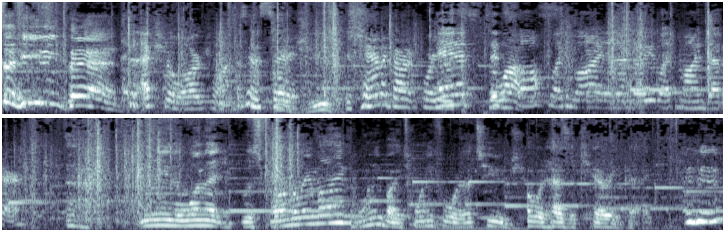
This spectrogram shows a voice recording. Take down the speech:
That's all. It's a heating pad! It's an extra large one. I was going to say, Jesus. if Hannah got it for you, And it's, it's deluxe. soft like mine, and I know you like mine better. You mean the one that was formerly mine? 20 by 24, that's huge. Oh, it has a carry bag. Mm-hmm.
